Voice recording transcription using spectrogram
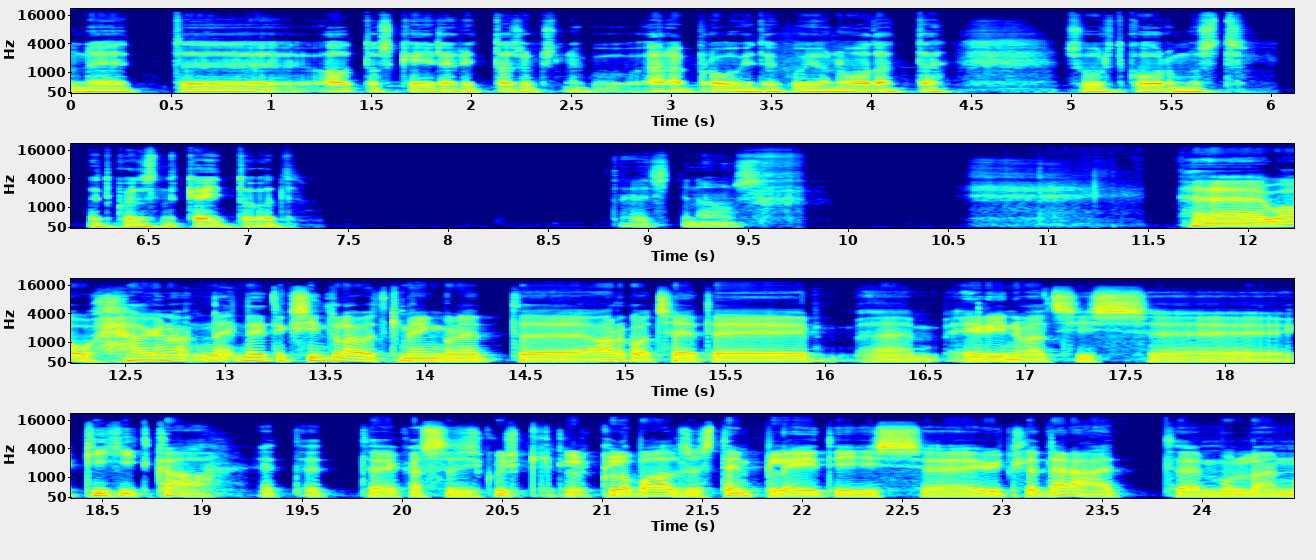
need äh, autoscalerid tasuks nagu ära proovida, kui on oodata suurt koormust, et kuidas nad käituvad. täiesti nõus Vau, aga no näiteks siin tulevadki mängu need äh, Argo CD äh, erinevad siis äh, kihid ka, et, et kas sa siis kuskil globaalses template'is ütled ära, et mul on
